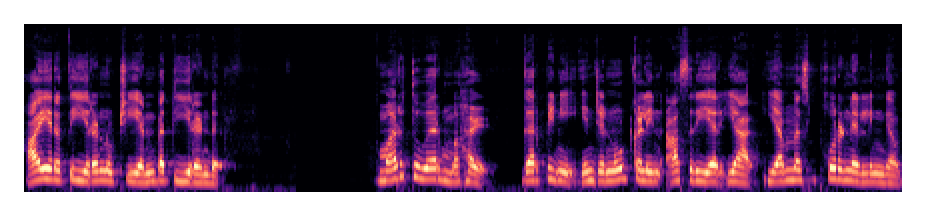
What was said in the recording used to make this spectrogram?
ஆயிரத்தி இருநூற்றி எண்பத்தி இரண்டு மருத்துவர் மகள் கர்ப்பிணி என்ற நூட்களின் ஆசிரியர் யார்? எம். எஸ். பூரணலிங்கம்.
